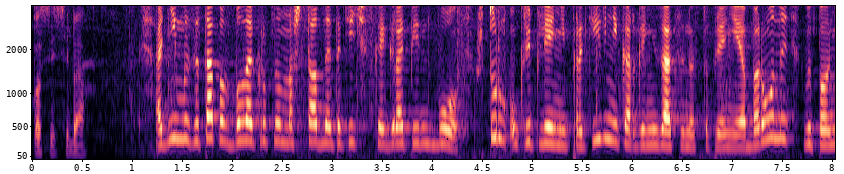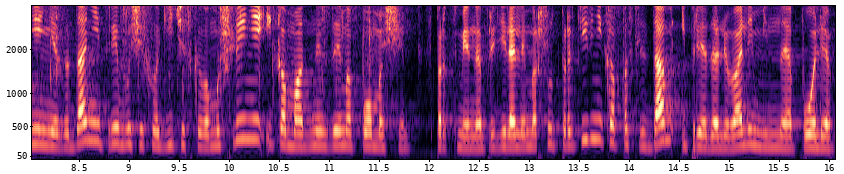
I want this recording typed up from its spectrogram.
после себя. Одним из этапов была крупномасштабная тактическая игра пейнтбол. Штурм укреплений противника, организация наступления и обороны, выполнение заданий, требующих логического мышления и командной взаимопомощи. Спортсмены определяли маршрут противника по следам и преодолевали минное поле.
